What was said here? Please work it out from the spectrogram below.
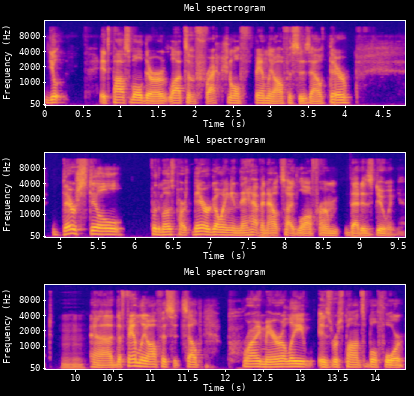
you'll it's possible there are lots of fractional family offices out there. They're still, for the most part, they're going and they have an outside law firm that is doing it. Mm-hmm. Uh, the family office itself primarily is responsible for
